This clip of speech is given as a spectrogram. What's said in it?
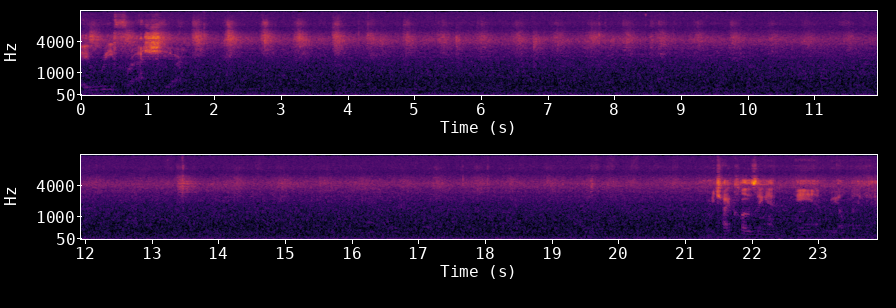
a refresh here. Let me try closing it and reopening it.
